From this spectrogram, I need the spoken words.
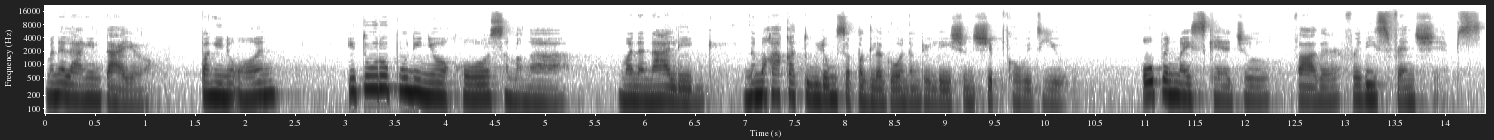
Manalangin tayo. Panginoon, ituro po ninyo ako sa mga mananalig na makakatulong sa paglago ng relationship ko with you. Open my schedule, Father, for these friendships.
